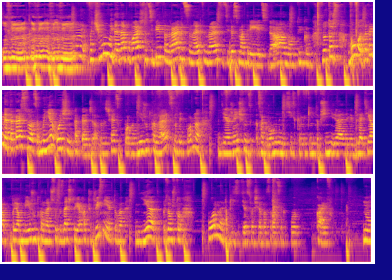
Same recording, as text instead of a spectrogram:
Ну, Почему иногда бывает, что тебе это нравится, на это нравится тебе смотреть, да, но ты как... Ну, то есть, вот, например, такая ситуация. Мне очень, опять же, возвращаясь к порно, мне жутко нравится смотреть порно, где женщины с огромными сиськами, какими-то вообще нереальными. Блять, я прям, мне жутко нравится. Что это значит, что я хочу в жизни этого? Нет. При том, что порно пиздец вообще обосраться, какой кайф. Ну,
